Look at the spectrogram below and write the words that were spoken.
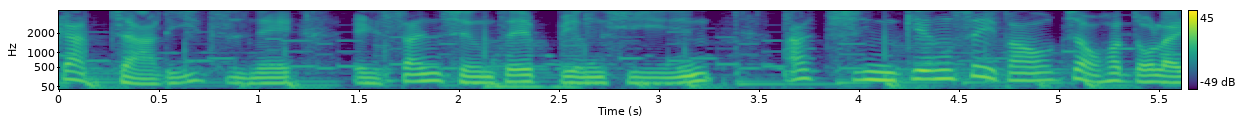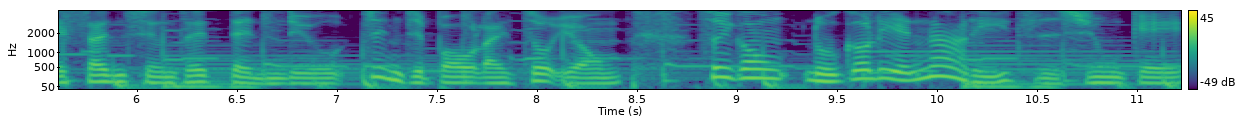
甲钾离子呢会产生这平衡，啊神经细胞才有法度来产生这电流进一步来作用。所以讲，如果你的钠离子伤低，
